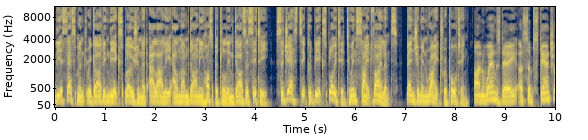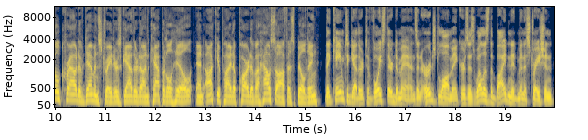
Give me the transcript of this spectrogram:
The assessment regarding the explosion at Al Ahli Al Mamdani Hospital in Gaza City suggests it could be exploited to incite violence. Benjamin Wright reporting. On Wednesday, a substantial crowd of demonstrators gathered on Capitol Hill and occupied a part of a House office building. They came together to voice their demands and urged lawmakers as well as the Biden administration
